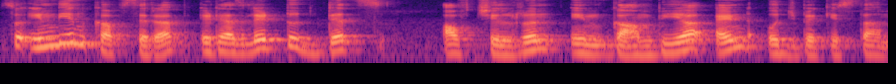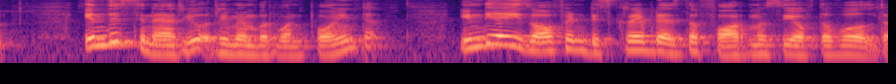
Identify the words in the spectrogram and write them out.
So Indian cough syrup, it has led to deaths of children in Gambia and Uzbekistan. In this scenario, remember one point. India is often described as the pharmacy of the world.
